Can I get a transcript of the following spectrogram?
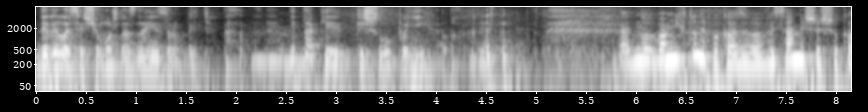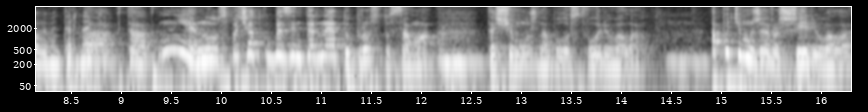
дивилася, що можна з неї зробити. І так і пішло, поїхало. Е, Ну, вам ніхто не показував, ви самі щось шукали в інтернеті? Так, так. Ні, ну спочатку без інтернету, просто сама те, що можна було, створювала. А потім вже розширювала.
